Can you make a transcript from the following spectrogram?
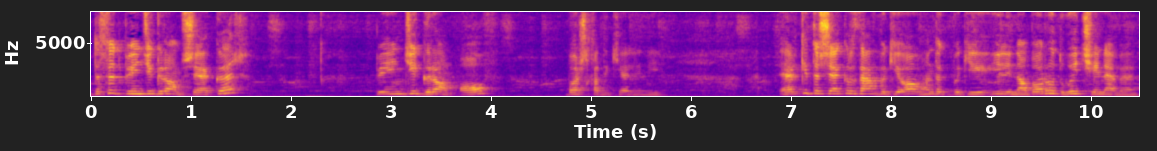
دست 5 gram şeker, 5 gram av, başka dikelini. Erki de şeker zaf beki av handak beki ili nabarut ve çene be.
